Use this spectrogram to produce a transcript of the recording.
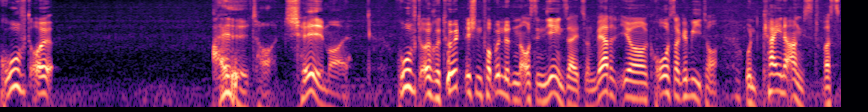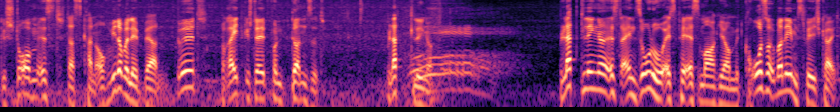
Ruft eu... Alter, chill mal Ruft eure tödlichen Verbündeten aus den Jenseits und werdet ihr großer Gebieter. Und keine Angst, was gestorben ist, das kann auch wiederbelebt werden. Bild bereitgestellt von Dunsit. Blattklinge. Blattklinge ist ein Solo-SPS-Magier mit großer Überlebensfähigkeit.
